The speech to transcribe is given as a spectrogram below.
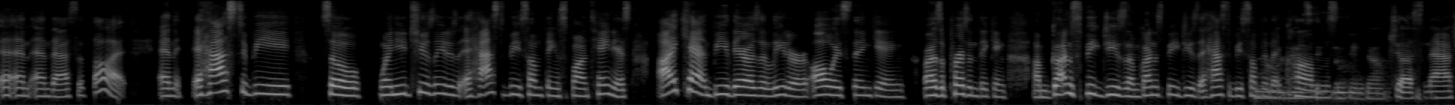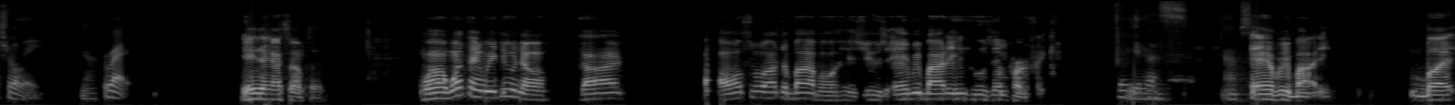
and and that's the thought. And it has to be so when you choose leaders, it has to be something spontaneous. I can't be there as a leader always thinking or as a person thinking, I'm gonna speak Jesus, I'm gonna speak Jesus. It has to be something no, that comes something just naturally. Yeah. Right. Isn't that something? Well, one thing we do know, God all throughout the Bible has used everybody who's imperfect. Yes, absolutely. Everybody. But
